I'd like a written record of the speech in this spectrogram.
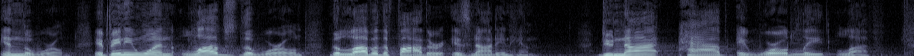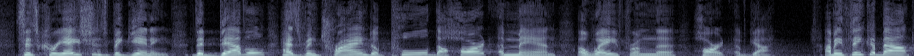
in the world. If anyone loves the world, the love of the Father is not in him." Do not have a worldly love. Since creation's beginning, the devil has been trying to pull the heart of man away from the heart of God. I mean, think about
